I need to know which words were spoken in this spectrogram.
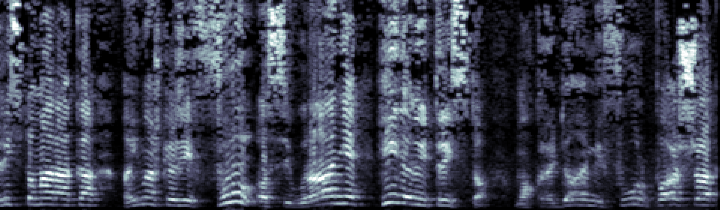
300 maraka, a imaš, kaže, full osiguranje 1300. Ma kaj daj mi full paša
